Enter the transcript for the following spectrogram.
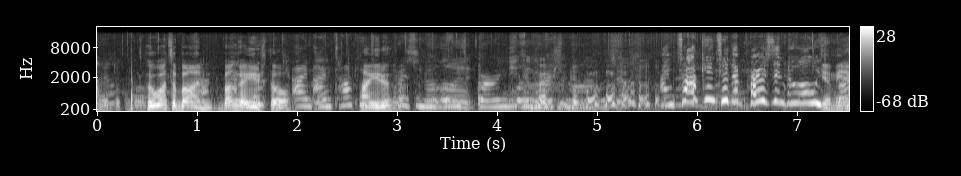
このところ Who wants a bun? バンがいる人 I'm, I'm talking パンいる person who always burns the marshmallows. I'm talking to the person who always You want me to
